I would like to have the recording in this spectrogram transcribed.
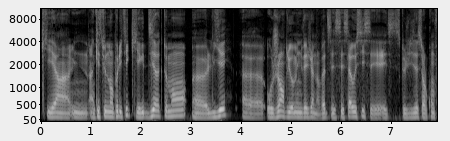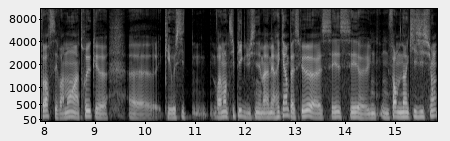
qui est un, une- un questionnement politique qui est directement euh, lié euh, au genre du home invasion. En fait, c'est ça aussi. C'est ce que je disais sur le confort. C'est vraiment un truc euh, euh, qui est aussi vraiment typique du cinéma américain parce que euh, c'est une, une forme d'inquisition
